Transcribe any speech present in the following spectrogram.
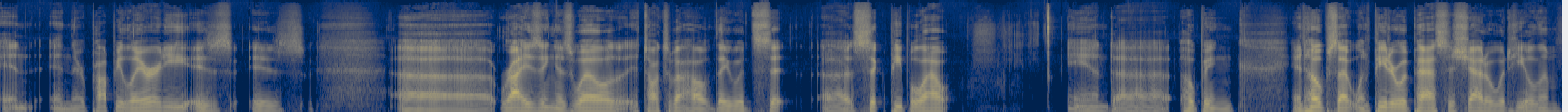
and and their popularity is is uh, rising as well. It talks about how they would sit uh, sick people out and uh, hoping in hopes that when Peter would pass, his shadow would heal them.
